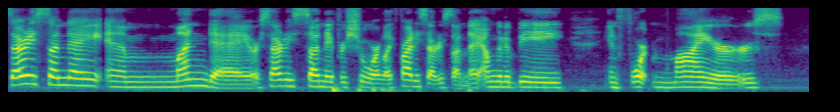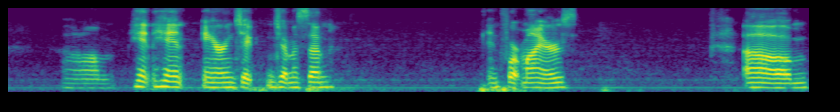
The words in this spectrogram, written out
Saturday, Sunday, and Monday, or Saturday, Sunday for sure, like Friday, Saturday, Sunday, I'm going to be in Fort Myers. Um, hint, hint, Aaron J- Jemison in Fort Myers. Um,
